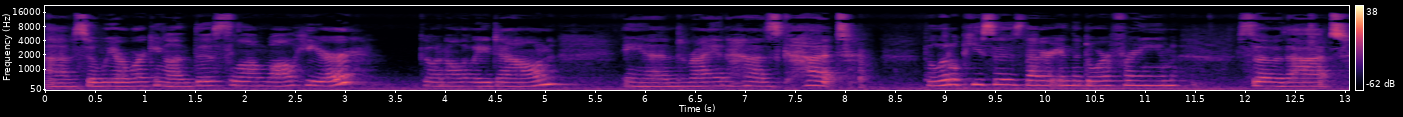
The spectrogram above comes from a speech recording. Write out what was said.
Um, so we are working on this long wall here, going all the way down. And Ryan has cut the little pieces that are in the door frame so that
